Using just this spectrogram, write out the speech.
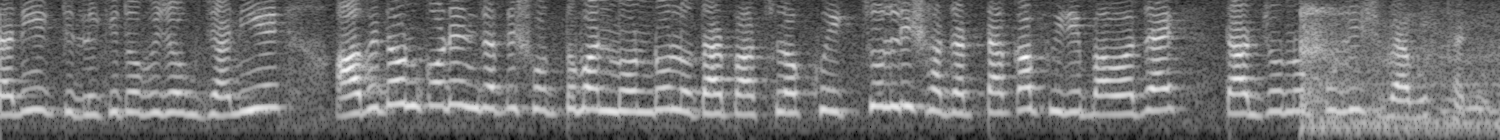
জানিয়ে একটি লিখিত অভিযোগ জানিয়ে আবেদন করেন যাতে সত্যবান মণ্ডল ও তার পাঁচ লক্ষ একচল্লিশ হাজার টাকা ফিরে পাওয়া যায়। তার জন্য পুলিশ ব্যবস্থা নিক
